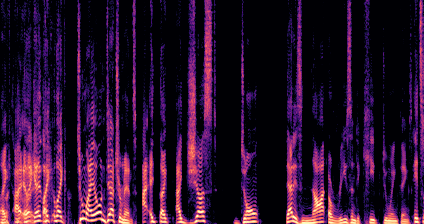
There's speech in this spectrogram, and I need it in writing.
Like I like Right. like like to my own detriment. I like I just don't that is not a reason to keep doing things. It's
